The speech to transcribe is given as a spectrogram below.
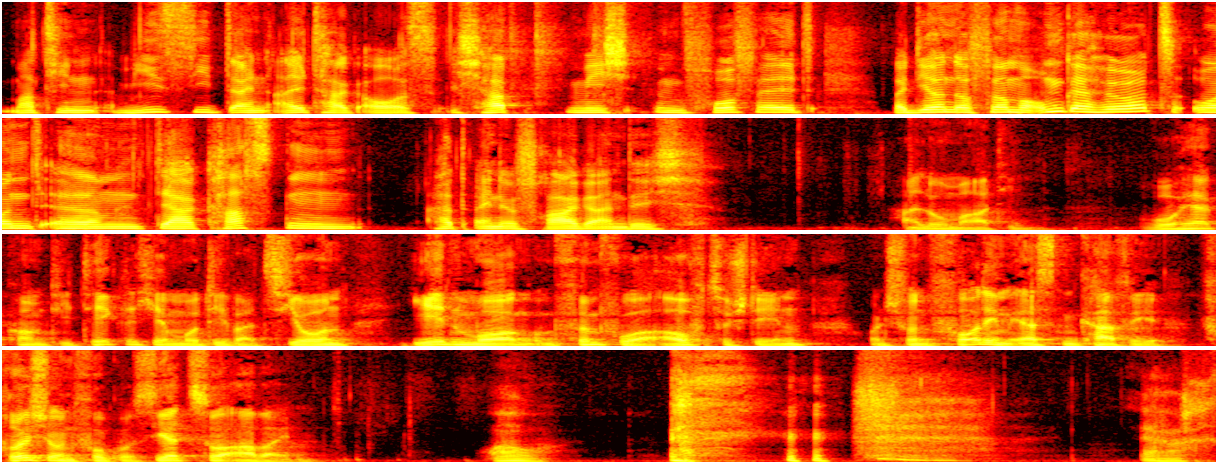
Martin, wie sieht dein Alltag aus? Ich habe mich im Vorfeld bei dir in der Firma umgehört und ähm, der Carsten hat eine Frage an dich. Hallo Martin. Woher kommt die tägliche Motivation, jeden Morgen um 5 Uhr aufzustehen und schon vor dem ersten Kaffee frisch und fokussiert zu arbeiten? Wow. Ach,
